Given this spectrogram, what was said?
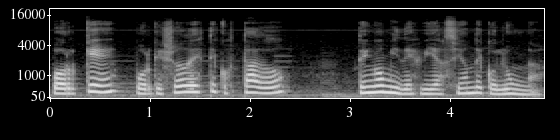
¿Por qué? Porque yo de este costado tengo mi desviación de columna.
